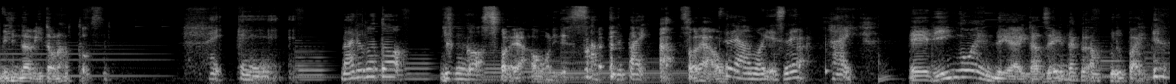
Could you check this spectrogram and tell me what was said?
みんな水戸納豆です。はい。えー、丸ごと、リンゴ。それ青森です。アップルパイ。あ、それ青森。これ青森ですね。はい。えー、リンゴ園で焼いた贅沢アップルパイ。ね。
